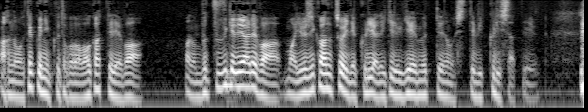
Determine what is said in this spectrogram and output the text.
あの、テクニックとかが分かってれば、あの、ぶっ続けでやれば、まあ4時間ちょいでクリアできるゲームっていうのを知ってびっくりしたっていう。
